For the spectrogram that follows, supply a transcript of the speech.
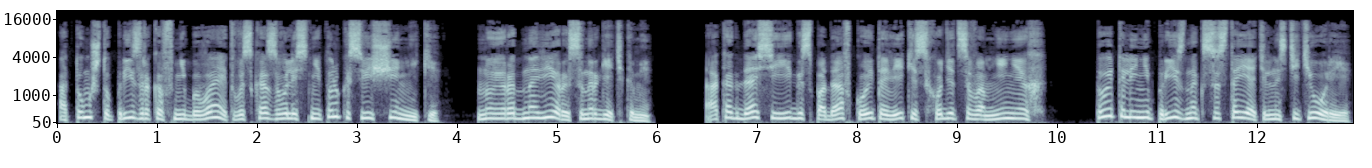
О том, что призраков не бывает, высказывались не только священники, но и родноверы с энергетиками. А когда сии господа в кои-то веки сходятся во мнениях, то это ли не признак состоятельности теории?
